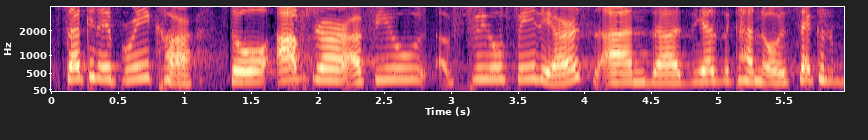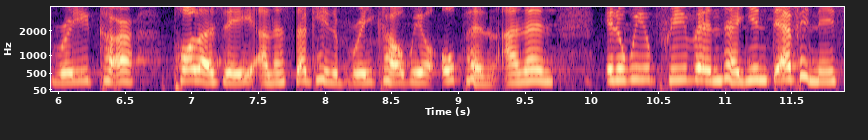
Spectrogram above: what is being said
circuit breaker. So after a few, a few failures, and uh, there's a kind of circuit breaker policy, and the circuit breaker will open, and then it will prevent indefinite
